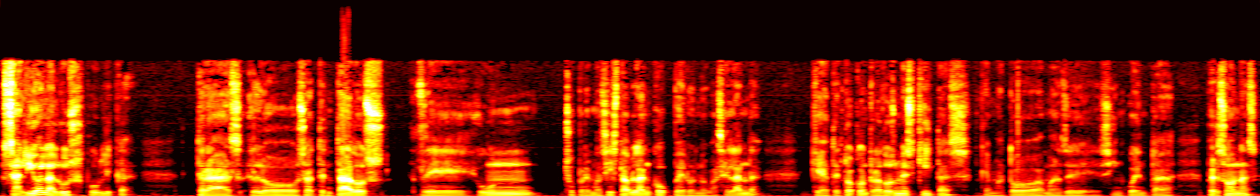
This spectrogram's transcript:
salió a la luz pública tras los atentados de un supremacista blanco, pero en Nueva Zelanda, que atentó contra dos mezquitas, que mató a más de 50 personas.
